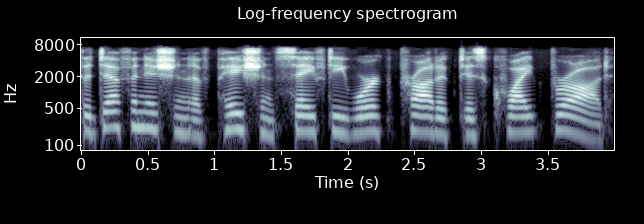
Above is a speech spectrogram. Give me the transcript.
The definition of patient safety work product is quite broad.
